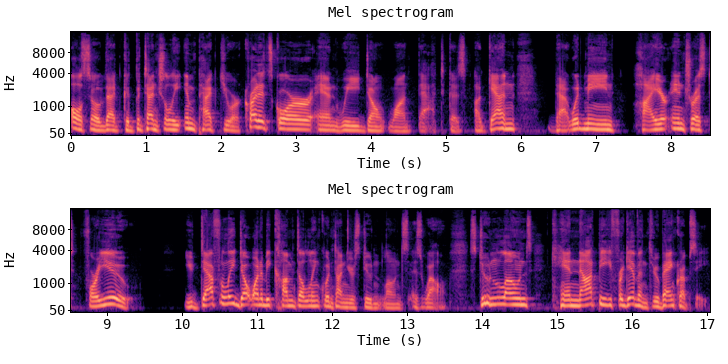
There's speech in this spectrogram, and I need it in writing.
also, that could potentially impact your credit score, and we don't want that because, again, that would mean higher interest for you. You definitely don't want to become delinquent on your student loans as well. Student loans cannot be forgiven through bankruptcy.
